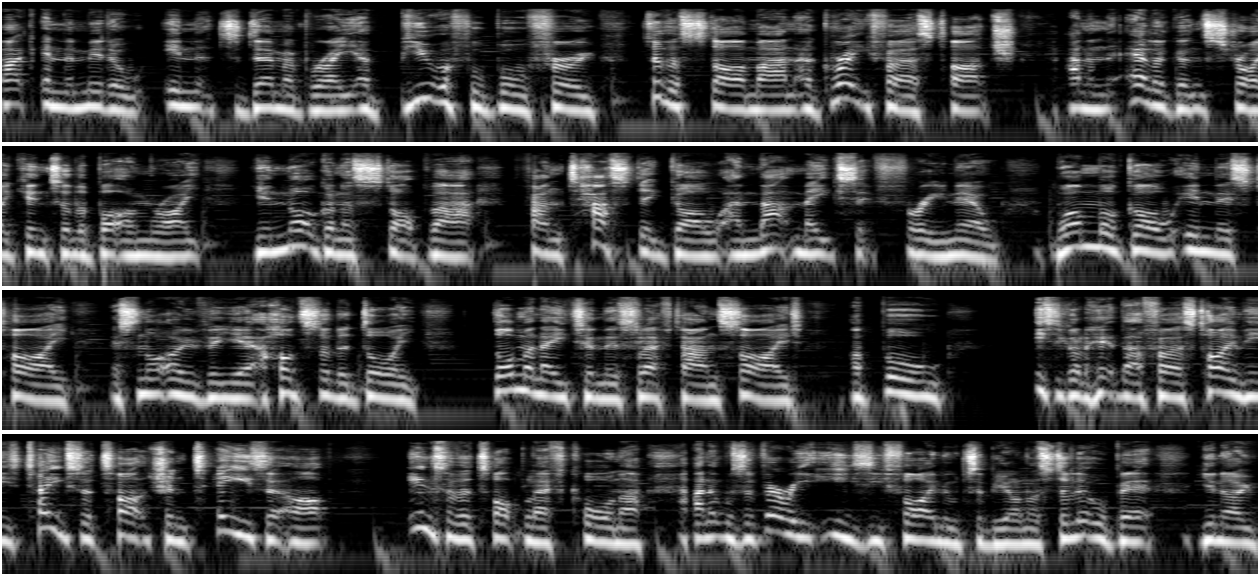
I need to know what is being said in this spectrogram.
Back in the middle into Demirbay, a beautiful ball through to the star man, a great first touch and an elegant strike into the bottom right. You're not going to stop that. Fantastic goal and that makes it 3-0. One more goal in this tie. It's not over yet. Hudson-Odoi dominating this left-hand side. A ball is he going to hit that first time? He takes a touch and tees it up into the top left corner and it was a very easy final to be honest a little bit you know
